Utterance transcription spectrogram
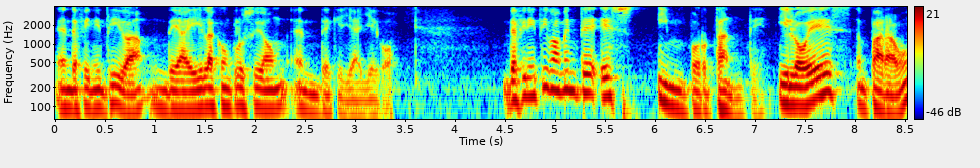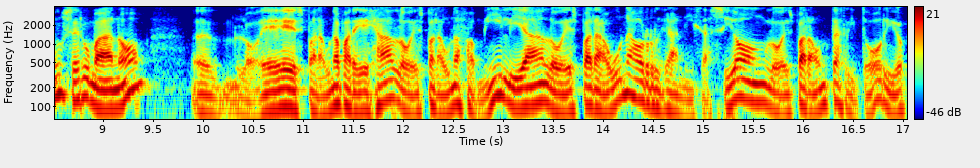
En definitiva, de ahí la conclusión de que ya llegó. Definitivamente es importante y lo es para un ser humano, eh, lo es para una pareja, lo es para una familia, lo es para una organización, lo es para un territorio,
